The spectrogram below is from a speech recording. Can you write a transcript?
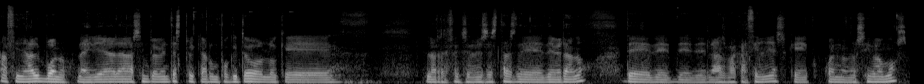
al final, bueno, la idea era simplemente explicar un poquito lo que las reflexiones estas de, verano, de, las vacaciones, que cuando nos íbamos.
